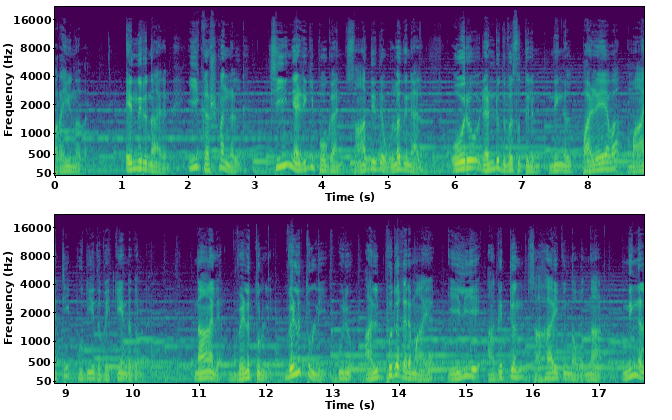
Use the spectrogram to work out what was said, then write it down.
പറയുന്നത്. എന്നിരുന്നാലും ഈ കഷ്ണങ്ങൾ ചീഞ്ഞഴുകി പോകാൻ സാധ്യത ഉള്ളതിനാൽ ഓരോ രണ്ടു ദിവസത്തിലും നിങ്ങൾ പഴയവ മാറ്റി പുതിയത് വെക്കേണ്ടതുണ്ട് നാല് വെളുത്തുള്ളി. വെളുത്തുള്ളി ഒരു അത്ഭുതകരമായ എലിയെ അകറ്റാൻ സഹായിക്കുന്ന ഒന്നാണ്. നിങ്ങൾ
